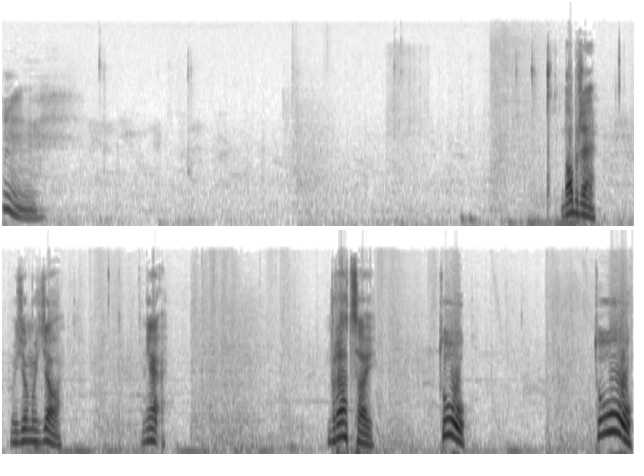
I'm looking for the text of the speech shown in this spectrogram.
Hmm. Dobrze. Mój ziomuś działa. Nie. Wracaj. Tu! Tu!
